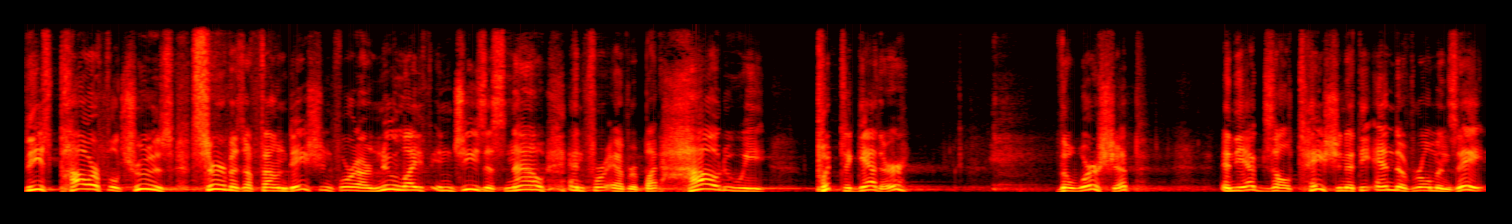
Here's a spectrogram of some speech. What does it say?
These powerful truths serve as a foundation for our new life in Jesus now and forever. But how do we put together the worship and the exaltation at the end of Romans 8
